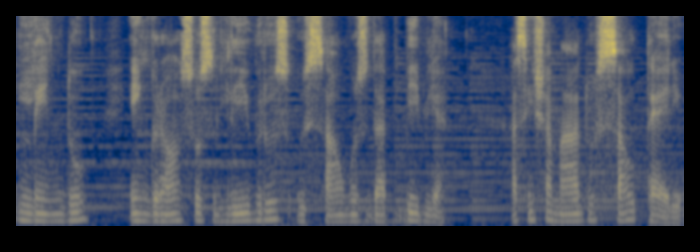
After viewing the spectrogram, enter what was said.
lendo em grossos livros os salmos da Bíblia, assim chamado saltério.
